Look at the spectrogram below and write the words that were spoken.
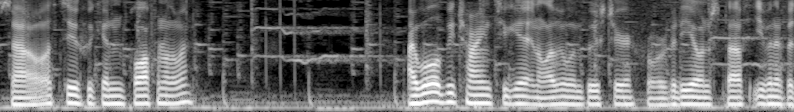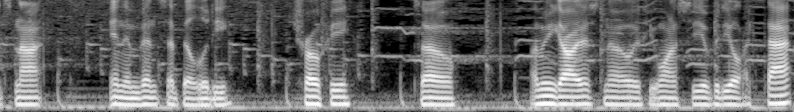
So let's see if we can pull off another win. I will be trying to get an 11 win booster for video and stuff, even if it's not an invincibility trophy. So let me guys know if you want to see a video like that.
